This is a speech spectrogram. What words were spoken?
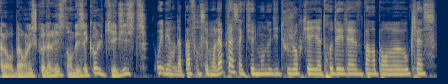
alors ben, on les scolarise dans des écoles qui existent. Oui, mais on n'a pas forcément la place. Actuellement, on nous dit toujours qu'il y a trop d'élèves par rapport aux classes.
